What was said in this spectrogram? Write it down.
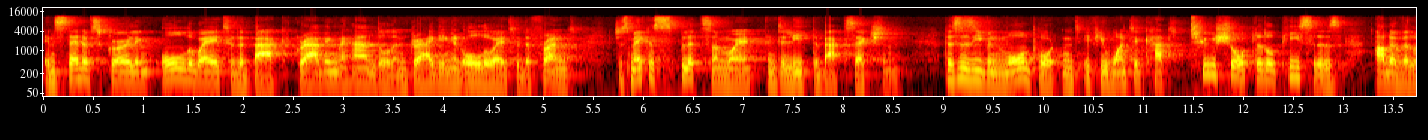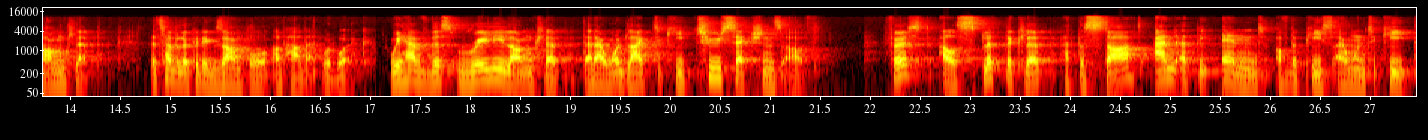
Instead of scrolling all the way to the back, grabbing the handle and dragging it all the way to the front, just make a split somewhere and delete the back section. This is even more important if you want to cut two short little pieces out of a long clip. Let's have a look at an example of how that would work. We have this really long clip that I would like to keep two sections of. First, I'll split the clip at the start and at the end of the piece I want to keep.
